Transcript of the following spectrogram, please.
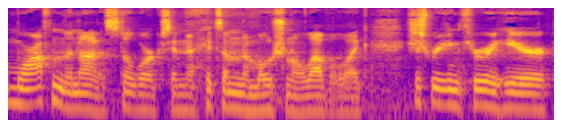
more often than not, it still works and it hits on an emotional level. Like just reading through it here,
